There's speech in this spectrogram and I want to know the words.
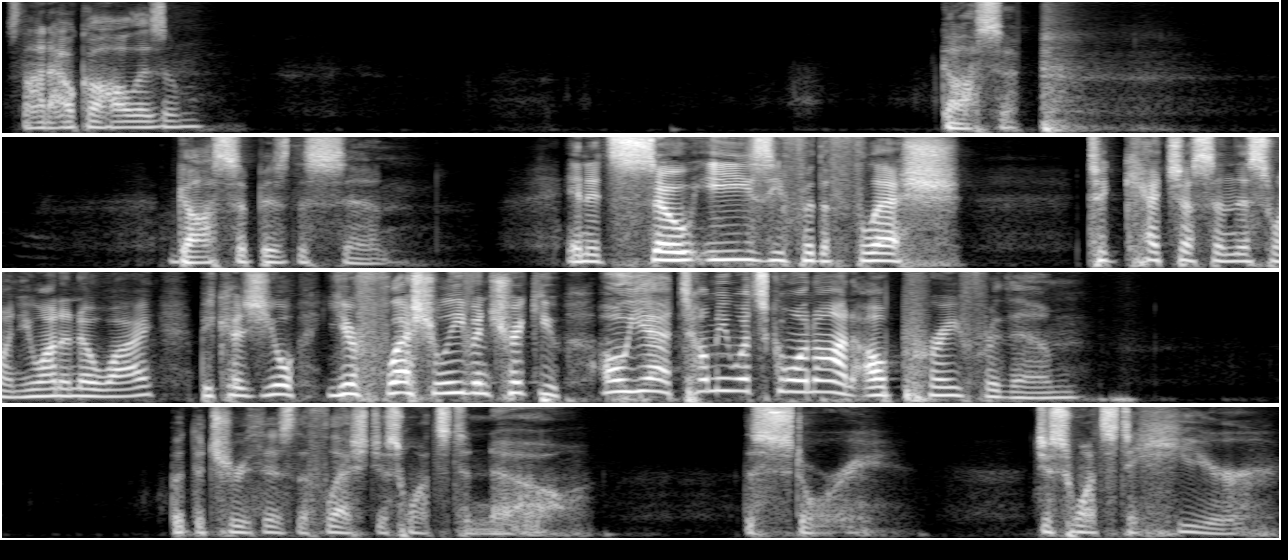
It's not alcoholism. Gossip. Gossip is the sin. And it's so easy for the flesh to catch us in this one. You want to know why? Because you'll your flesh will even trick you. Oh yeah, tell me what's going on. I'll pray for them. But the truth is the flesh just wants to know the story. Just wants to hear.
